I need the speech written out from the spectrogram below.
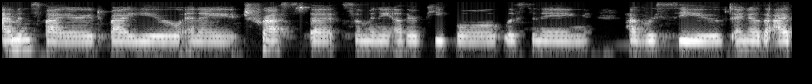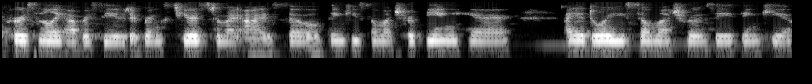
I'm inspired by you, and I trust that so many other people listening have received. I know that I personally have received. It brings tears to my eyes. So thank you so much for being here. I adore you so much, Rosie. Thank you.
